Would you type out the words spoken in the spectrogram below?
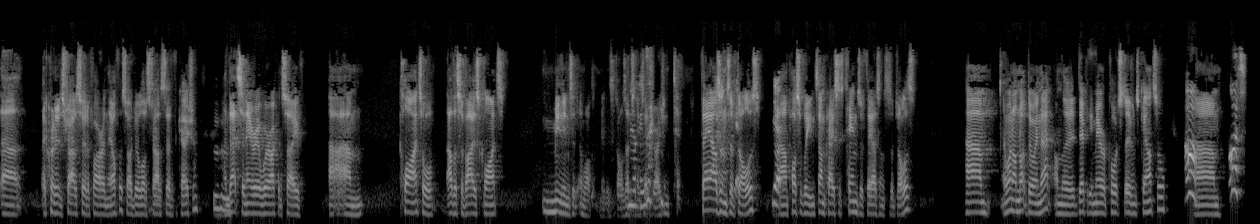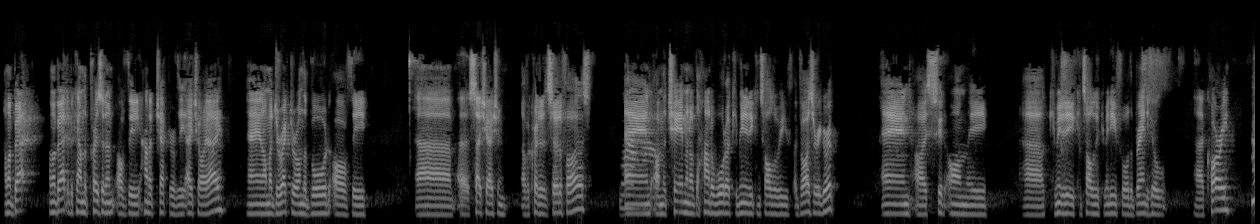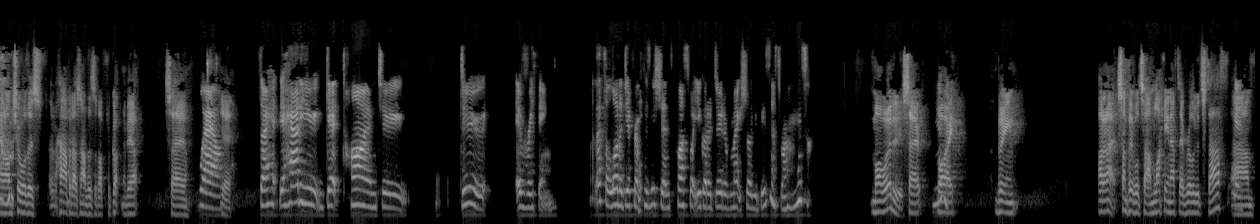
uh, accredited Strata certifier in the office. So I do a lot of Strata certification, Mhm. and that's an area where I can save um, clients or other surveyors' clients millions of well millions of dollars. That's an exaggeration. T- thousands of Yeah. dollars Yeah. um, possibly in some cases tens of thousands of dollars. Um, and when I'm not doing that, I'm the deputy mayor of Port Stephens Council. oh, Um, what? I'm about I'm about to become the president of the Hunter chapter of the HIA, and I'm a director on the board of the um Association of Accredited Certifiers, Wow. and I'm the chairman of the Hunter Water Community Consultative Advisory Group, and I sit on the uh, Community Consultative Committee for the Brandy Hill uh, Quarry, and I'm sure there's half a dozen others that I've forgotten about. So wow. yeah, So how do you get time to do everything? That's a lot of different positions, plus what you've got to do to make sure your business runs. my word it is. So Yeah. by being, I don't know, some people would say I'm lucky enough to have really good staff. Yeah. Um,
